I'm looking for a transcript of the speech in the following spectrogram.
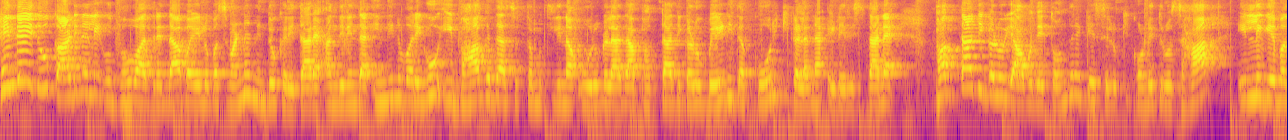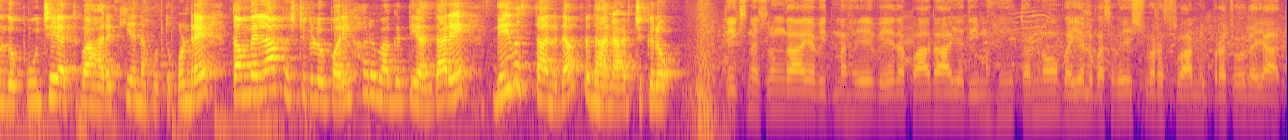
ಹಿಂದೆ ಇದು ಕಾಡಿನಲ್ಲಿ ಉದ್ಭವವಾದ್ರಿಂದ ಬಯಲು ಬಸವಣ್ಣನೆಂದು ಕರೀತಾರೆ. ಅಂದಿನಿಂದ ಇಂದಿನವರೆಗೂ ಈ ಭಾಗದ ಸುತ್ತಮುತ್ತಲಿನ ಊರುಗಳಾದ ಭಕ್ತಾದಿಗಳು ಬೇಡಿದ ಕೋರಿಕೆಗಳನ್ನ ಈಡೇರಿಸ್ತಾನೆ. ಭಕ್ತಾದಿಗಳು ಯಾವುದೇ ತೊಂದರೆಗೆ ಸಿಲುಕಿಕೊಂಡಿದ್ರೂ ಸಹ ಇಲ್ಲಿಗೆ ಬಂದು ಪೂಜೆ ಅಥವಾ ಹರಕೆಯನ್ನ ಹೊತ್ತುಕೊಂಡ್ರೆ ತಮ್ಮೆಲ್ಲಾ ಕಷ್ಟಗಳು ಪರಿಹಾರವಾಗುತ್ತೆ ಅಂತಾರೆ ದೇವಸ್ಥಾನದ ಪ್ರಧಾನ ಅರ್ಚಕರು. ತೀಕ್ಷ್ಣ ಶೃಂಗಾಯ ವಿದ್ಮಹೆ ವೇದಪಾದಾಯ ಧೀಮಹಿ ತನ್ನೋ ಬಯಲು ಬಸವೇಶ್ವರ ಸ್ವಾಮಿ ಪ್ರಚೋದಯಾತ್.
